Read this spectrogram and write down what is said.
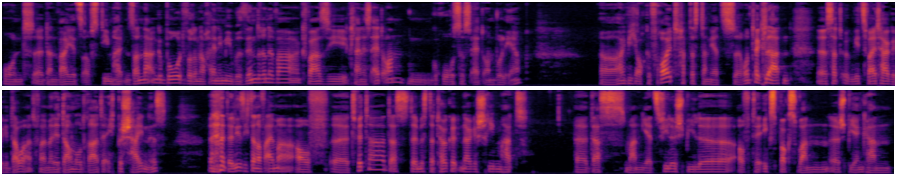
Und äh, dann war jetzt auf Steam halt ein Sonderangebot, wo dann auch Enemy Within drinne war, quasi kleines Add-on, ein großes Add-on wohl eher. Äh, habe ich mich auch gefreut, habe das dann jetzt äh, runtergeladen. Äh, es hat irgendwie zwei Tage gedauert, weil meine Downloadrate echt bescheiden ist. da lese ich dann auf einmal auf äh, Twitter, dass der Mr. Turkleton da geschrieben hat, äh, dass man jetzt viele Spiele auf der Xbox One äh, spielen kann,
